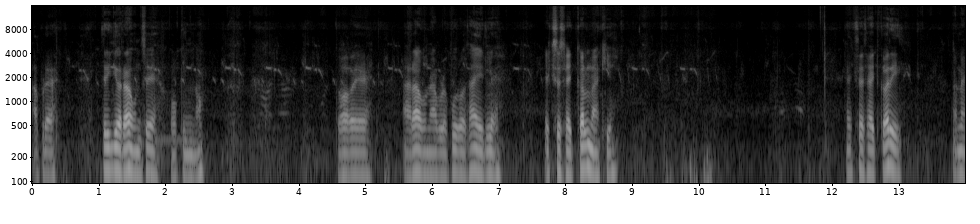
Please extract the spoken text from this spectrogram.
આપણે ત્રીજો રાઉન્ડ છે વોકિંગનો તો હવે આ રાઉન્ડ આપણે પૂરો થાય એટલે એક્સરસાઇઝ કરી નાખીએ. એક્સરસાઇઝ કરી અને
